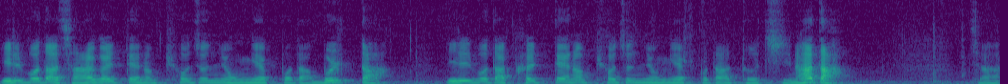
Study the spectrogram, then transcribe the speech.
1보다 작을 때는 표준 용액보다 묽다. 1보다 클 때는 표준 용액보다 더 진하다. 자,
